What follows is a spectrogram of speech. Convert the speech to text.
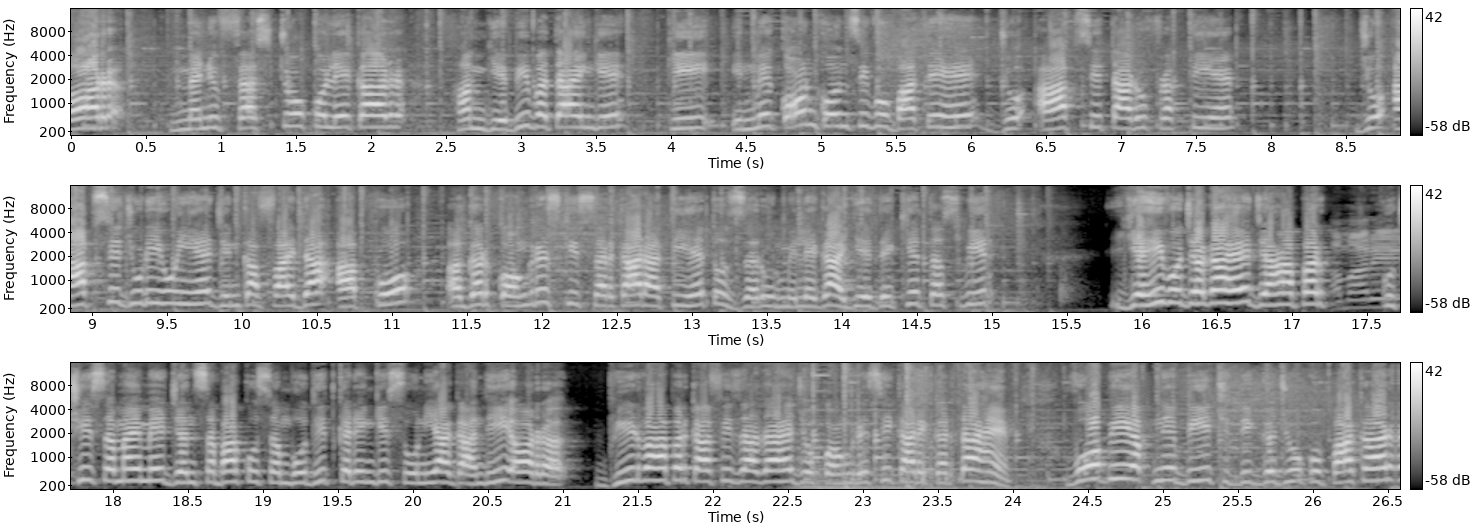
और मैनिफेस्टो को लेकर हम ये भी बताएँगे कि इनमें कौन कौन सी वो बातें हैं जो आपसे तारुफ रखती हैं जो आपसे जुड़ी हुई हैं जिनका फ़ायदा आपको अगर कांग्रेस की सरकार आती है तो ज़रूर मिलेगा। ये देखिए तस्वीर। यही वो जगह है जहाँ पर कुछ ही समय में जनसभा को संबोधित करेंगी सोनिया गांधी और भीड़ वहाँ पर काफ़ी ज़्यादा है जो कांग्रेसी कार्यकर्ता हैं। वो भी अपने बीच दिग्गजों को पाकर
